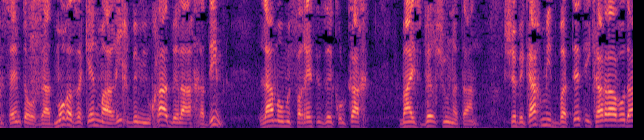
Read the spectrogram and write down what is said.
נסיים את האות. והאדמו"ר הזקן מעריך במיוחד בלאחדים. למה הוא מפרט את זה כל כך, מה ההסבר שהוא נתן? שבכך מתבטאת עיקר העבודה.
